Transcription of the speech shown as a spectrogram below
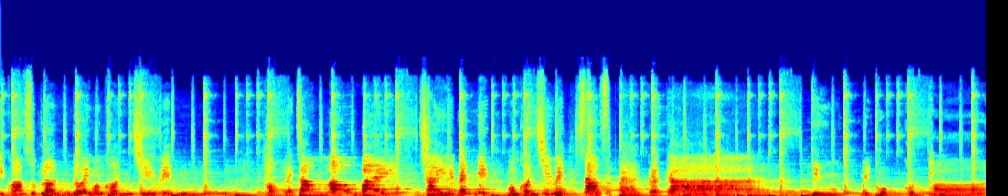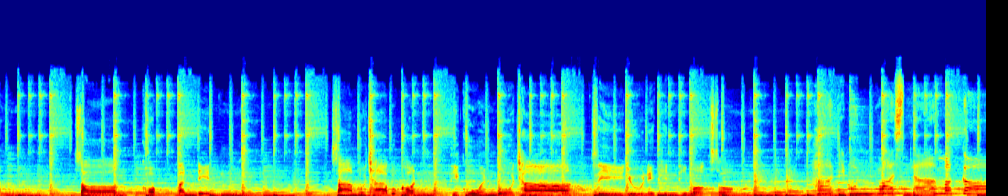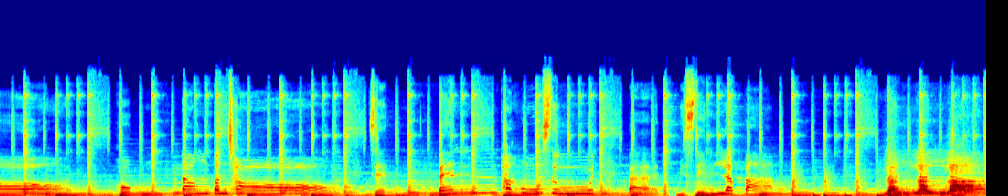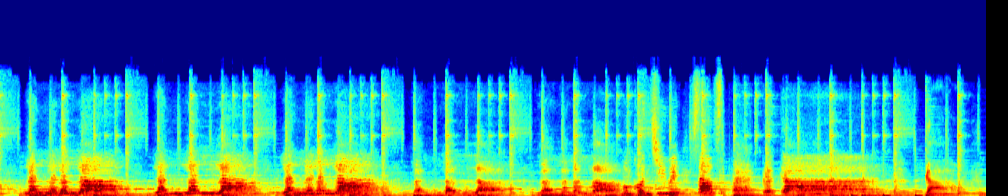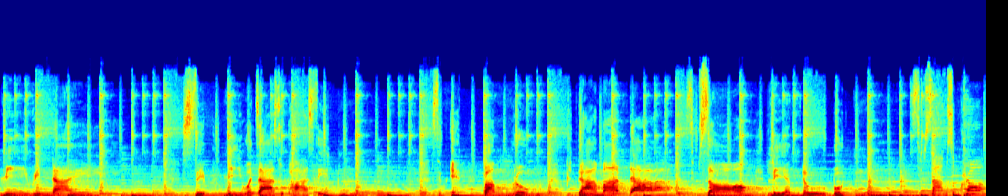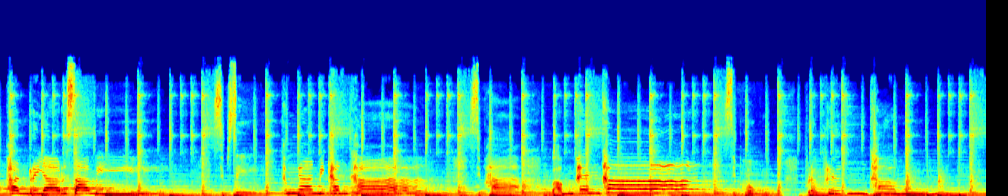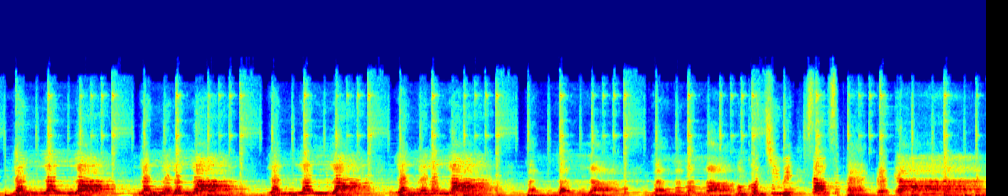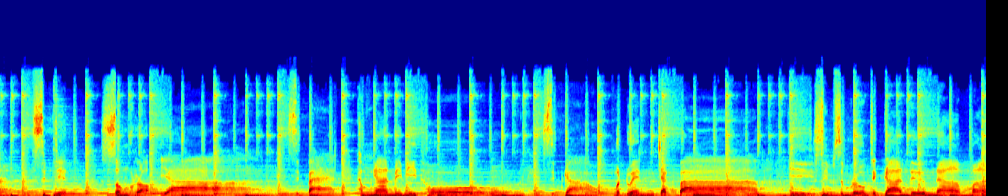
ีความสุขล้นด้วยมงคลชีวิตท่องและจำเอาไป ใช้ให้เป็นนิดมงคลชีวิต 38 ประการหนึ่งไม่คบคนพาลสองคบบัณฑิตสามบูชาบุคคลที่ควรบูชาสี่อยู่ในถิ่นที่เหมาะสม ศิลปะลันลันลาลันลันลันลาลันลันลาลันลันลันลาลันลันลาลันลันลันลามงคลชีวิต 38 ประการ9มีวินัย 10 มีวาจาสุภาษิต11บำรุงบิดามารดา องเลี้ยงดูบุตรสิบสามสงเคราะห์ภรรยาหรือสามีสิบสี่ทำงานมีคันคา15บำเพ็ญทาน ชีวิต 38 ประการ 17 สงเคราะห์ยา 18 ทำงานไม่มีโทษ 19 งดเว้นจากบาป 20 สำรวมจากการดื่มน้ำเมา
